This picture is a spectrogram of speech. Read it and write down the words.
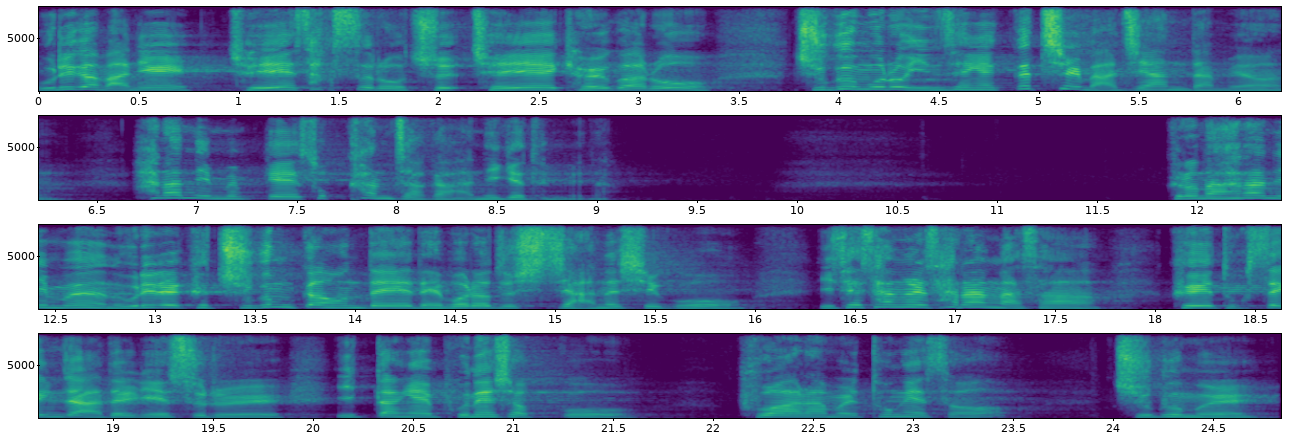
우리가 만일 죄의 삭스로 주, 죄의 결과로 죽음으로 인생의 끝을 맞이한다면 하나님께 속한 자가 아니게 됩니다. 그러나 하나님은 우리를 그 죽음 가운데에 내버려 두시지 않으시고 이 세상을 사랑하사 그의 독생자 아들 예수를 이 땅에 보내셨고 부활함을 통해서 죽음을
